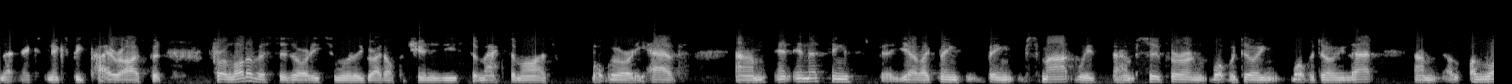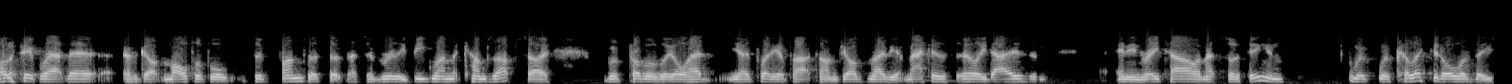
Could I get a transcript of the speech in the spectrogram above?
that next next big pay rise. But for a lot of us, there's already some really great opportunities to maximise what we already have. Um, and, and that's things, yeah, like being being smart with um, super and what we're doing, what we're doing that. Um, a, a lot of people out there have got multiple super funds. That's a, that's a really big one that comes up. So we've probably all had you know plenty of part time jobs, maybe at Macca's early days and and in retail and that sort of thing. And we've, we've collected all of these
